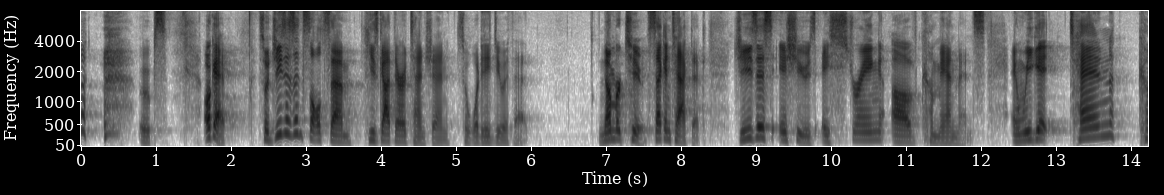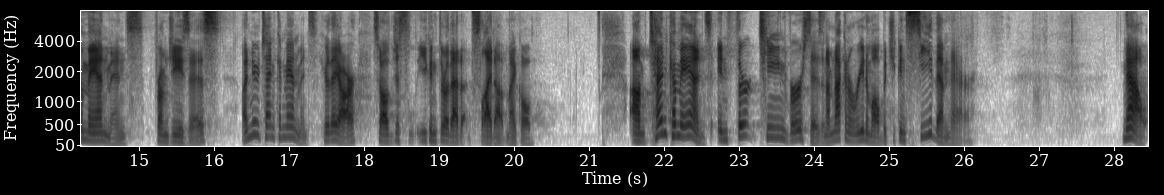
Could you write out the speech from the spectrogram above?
Oops. Okay, so Jesus insults them. He's got their attention. So what did he do with it? Number two, second tactic Jesus issues a string of commandments. And we get 10 commandments from Jesus, a new 10 commandments. Here they are. So I'll just, you can throw that slide up, Michael. Um, 10 commands in 13 verses, and I'm not going to read them all, but you can see them there. Now,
